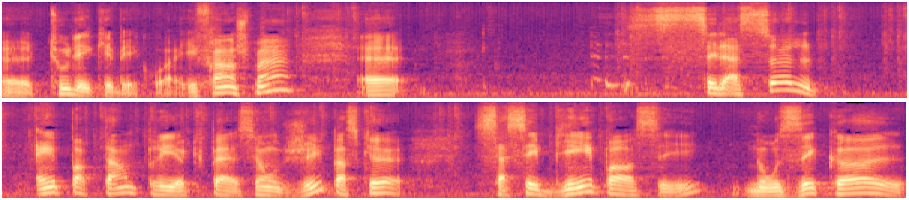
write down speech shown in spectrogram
euh, tous les Québécois. Et franchement, euh, c'est la seule importante préoccupation que j'ai parce que ça s'est bien passé. Nos écoles,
